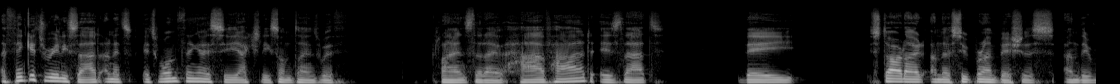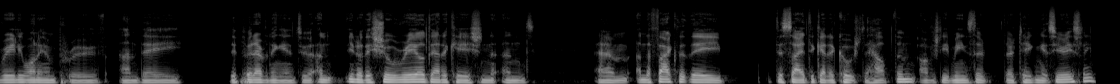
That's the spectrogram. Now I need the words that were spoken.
I think it's really sad, and it's it's one thing I see actually sometimes with clients that I have had is that they start out and they're super ambitious and they really want to improve and they they put everything into it. And you know they show real dedication and um and the fact that they decide to get a coach to help them obviously it means they're they're taking it seriously.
